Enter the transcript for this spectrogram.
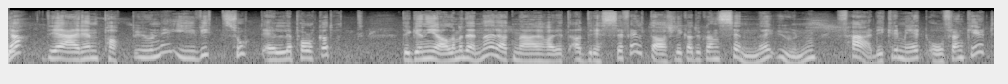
Ja, det er en pappurne i hvitt, sort eller polkadott. Det geniale med denne er at den har et adressefelt, da, slik at du kan sende urnen ferdig kremert og frankert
